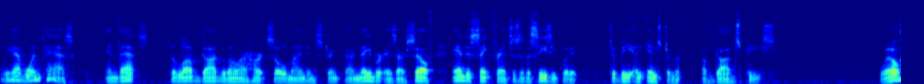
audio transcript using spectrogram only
we have one task, and that's to love God with all our heart, soul, mind, and strength, our neighbor as ourself, and as St. Francis of Assisi put it, to be an instrument of God's peace. Well,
